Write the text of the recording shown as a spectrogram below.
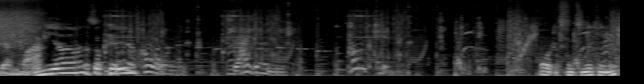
Der Magier ist okay. Unicorn, Dragon, Oh, das funktioniert hier nicht.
